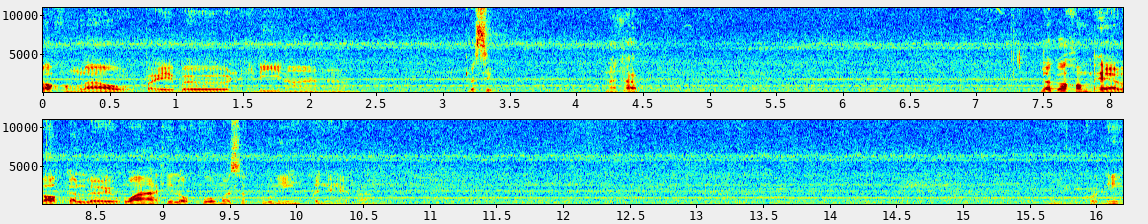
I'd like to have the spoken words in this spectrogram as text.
ล็อกของเราไปเบอร์ไหนดีนะเบอร์สิบนะครับ แล้วก็ compare ล็อกกันเลยว่าที่เราคั่วมื่อสักครู่นี้เป็นยังไงบ้างกดนี้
